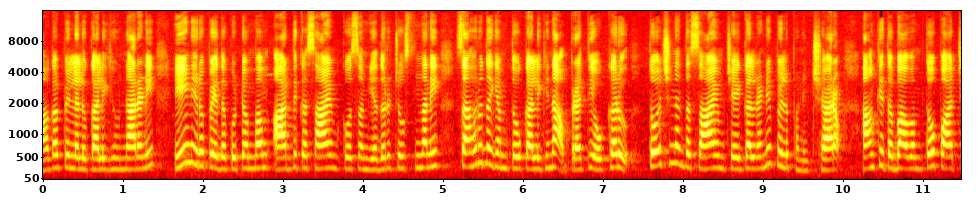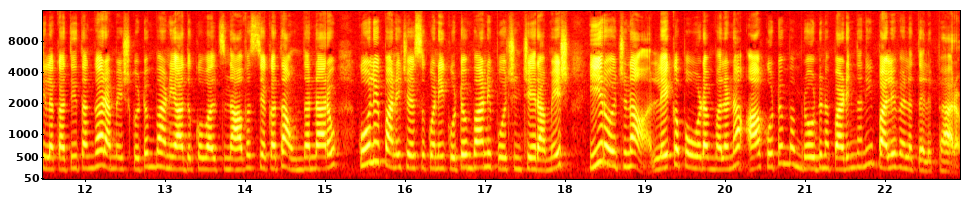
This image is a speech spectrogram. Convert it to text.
మగపిల్లలు కలిగి ఉన్నారని ఈ నిరుపేద కుటుంబం ఆర్థిక సాయం కోసం ఎదురు చూస్తుందని సహృదయంతో కలిగిన ప్రతి ఒక్కరూ తోచినంత సాయం చేయగలరని పిలుపునిచ్చారు. అంకిత భావంతో పార్టీలకు అతీతంగా రమేష్ రమేష్ కుటుంబాన్ని ఆదుకోవాల్సిన ఆవశ్యకత ఉందన్నారు. కూలీ పని చేసుకుని కుటుంబాన్ని పోషించే రమేష్ ఈ రోజున లేకపోవడం వలన ఆ కుటుంబం రోడ్డున పడిందని పలివెల తెలిపారు.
